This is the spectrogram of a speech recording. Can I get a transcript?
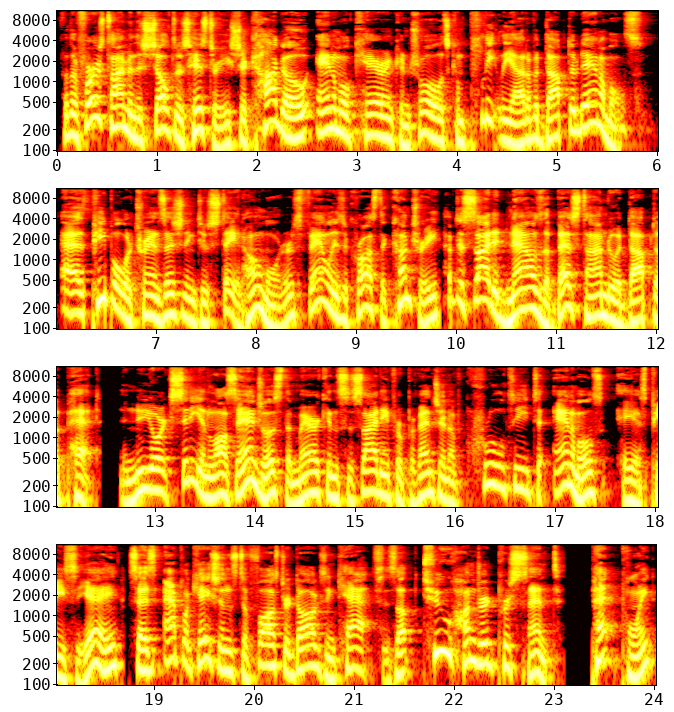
For the first time in the shelter's history, Chicago Animal Care and Control is completely out of adopted animals. As people are transitioning to stay at home orders, families across the country have decided now is the best time to adopt a pet. In New York City and Los Angeles, the American Society for Prevention of Cruelty to Animals, ASPCA, says applications to foster dogs and cats is up 200%. PetPoint,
